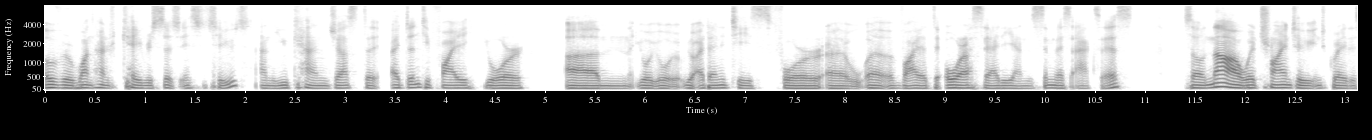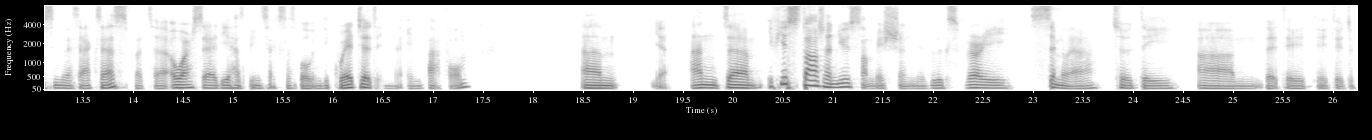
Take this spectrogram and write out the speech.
over 100k research institutes, and you can just uh, identify your um, your, your, your identities for uh, uh, via the ORCID and seamless access. So now we're trying to integrate the seamless access, but uh, ORCID has been successfully integrated in in platform. Um, yeah, and um, if you start a new submission, it looks very similar to the um, the, the, the, the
